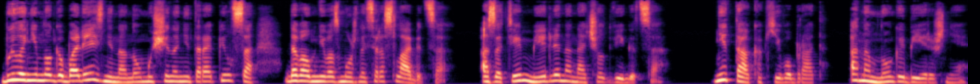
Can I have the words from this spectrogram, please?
Было немного болезненно, но мужчина не торопился, давал мне возможность расслабиться, а затем медленно начал двигаться. Не так, как его брат, а намного бережнее.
